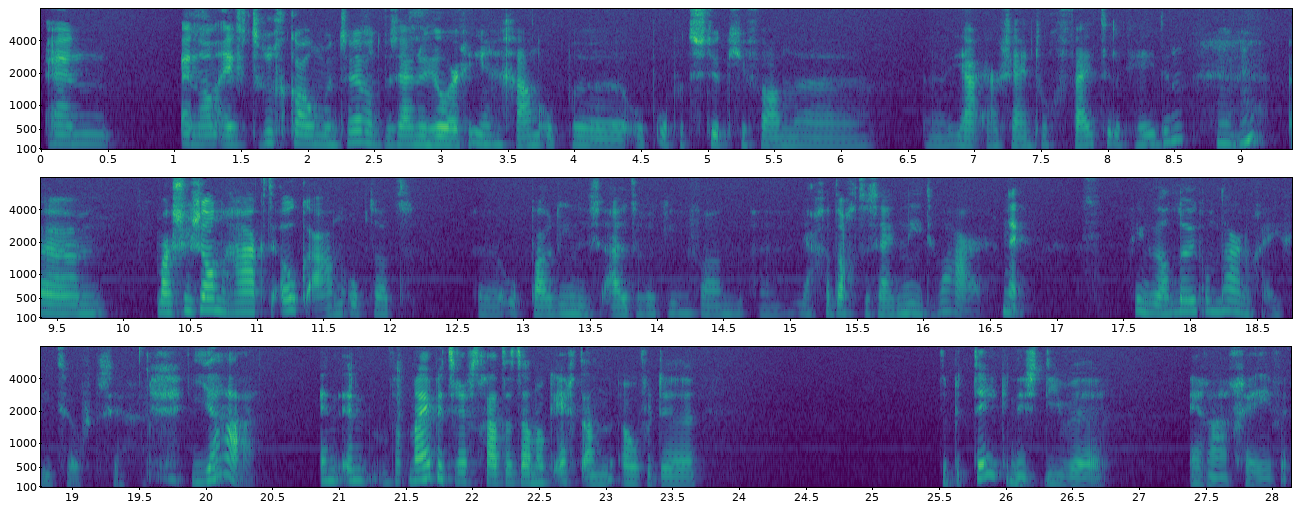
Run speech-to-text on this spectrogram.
En, en dan even terugkomend, hè, want we zijn nu heel erg ingegaan op, eh, op, op het stukje van, eh, eh, ja, er zijn toch feitelijkheden. Ehm, maar Suzanne haakt ook aan op, dat, eh, op Pauline's uitdrukking van, eh, ja, gedachten zijn niet waar. Nee. Vind ik wel leuk om daar nog even iets over te zeggen. Ja, en, en wat mij betreft gaat het dan ook echt aan over de, de betekenis die we eraan geven.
